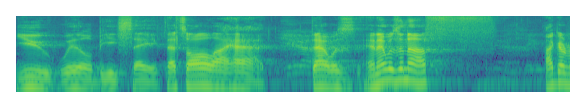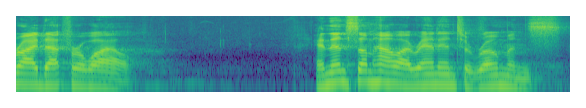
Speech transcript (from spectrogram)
you will be saved. That's all I had. That was, and it was enough. I could ride that for a while. And then somehow I ran into Romans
